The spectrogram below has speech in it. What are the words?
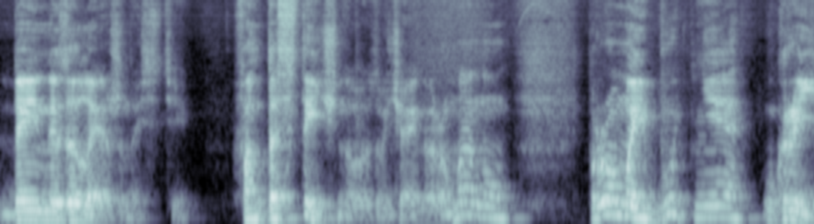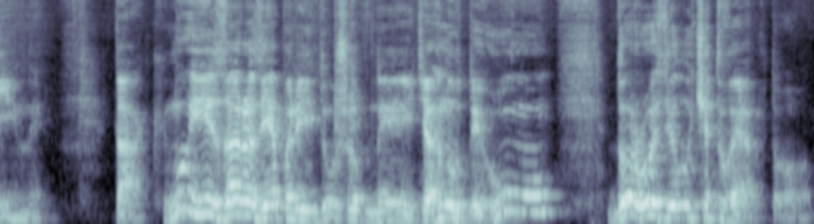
День Незалежності. Фантастичного, звичайно, роману про майбутнє України. Так, ну і зараз я перейду, щоб не тягнути гуму до розділу четвертого.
